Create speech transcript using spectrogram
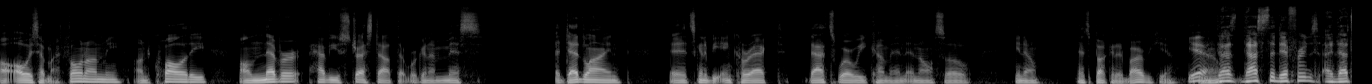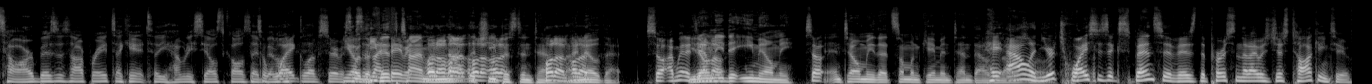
I'll always have my phone on me, on quality. I'll never have you stressed out that we're going to miss a deadline. It's going to be incorrect. That's where we come in. And also, you know, it's Buckethead barbecue. you Yeah. know? That's that's the difference. Uh, that's how our business operates. I can't tell you how many sales calls it's I've a been white glove service You know, for the fifth favorite. time, Hold I'm on, not hold the on, hold on, cheapest in town. hold on, hold I know that. so i'm gonna You demo. don't need to email me So- and tell me that someone came in ten thousand. hey alan you're twice as expensive as the person that i was just talking to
